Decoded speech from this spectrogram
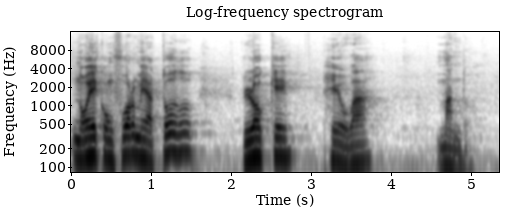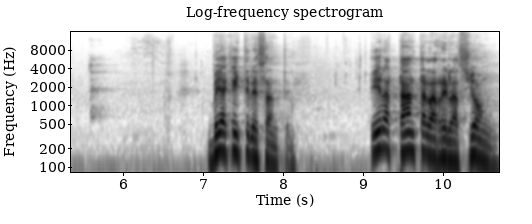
Noé conforme a todo lo que Jehová mandó. Vea qué interesante. Era tanta la relación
